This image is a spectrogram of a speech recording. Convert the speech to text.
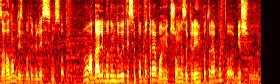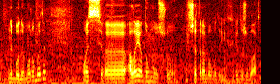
Загалом десь буде біля 700. Ну а далі будемо дивитися по потребам. Якщо ми закриємо потребу, то більше не будемо робити. Ось, е, але я думаю, що ще треба буде їх і дуже багато.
